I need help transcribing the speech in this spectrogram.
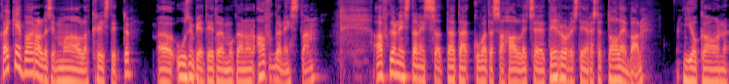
Kaikkein vaarallisin maa olla kristitty, uusimpien tietojen mukaan on Afganistan – Afganistanissa tätä kuvatessa hallitsee terroristijärjestö Taleban, joka on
